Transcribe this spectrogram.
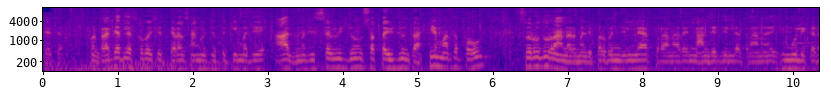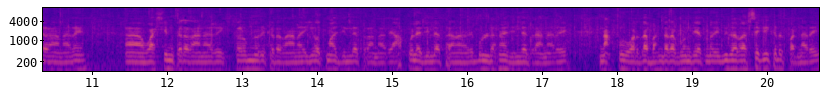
शेतं. पण राज्यातल्या सर्व शेतकऱ्याला सांगू इच्छितो की म्हणजे आज म्हणजे सव्वीस जून सत्तावीस जूनचा हे माझं पाऊस सर्वदूर राहणार. म्हणजे परभणी जिल्ह्यात राहणार आहे नांदेड जिल्ह्यात राहणार आहे हिंगोलीकडे राहणार आहे वाशिमकडे राहणार आहे कळमनुरीकडे राहणार आहे यवतमाळ जिल्ह्यात राहणार आहे अकोला जिल्ह्यात राहणार आहे बुलढाणा जिल्ह्यात राहणार आहे नागपूर वर्धा भंडारा गोंदियातमध्ये विदर्भात सगळीकडेच पडणार आहे.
